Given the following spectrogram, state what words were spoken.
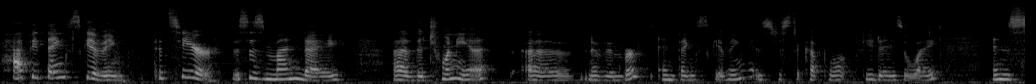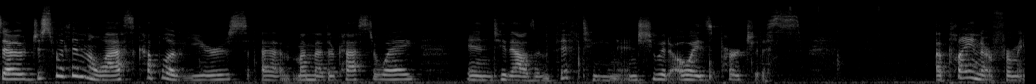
Happy Thanksgiving. It's here. This is Monday, uh, the 20th of November, and Thanksgiving is just a couple of few days away. And so, just within the last couple of years, uh, my mother passed away in 2015, and she would always purchase a planner for me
